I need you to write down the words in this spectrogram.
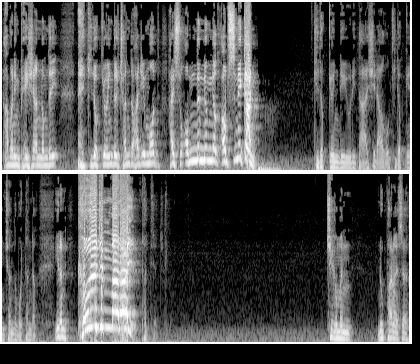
아버님 배신한 놈들이 기독교인들 전도하지 못할 수 없는 능력 없으니까 기독교인들이 우리 다 싫어하고 기독교인 전도 못한다고 이런 거짓말을 퍼뜨렸죠. 지금은 누판에서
